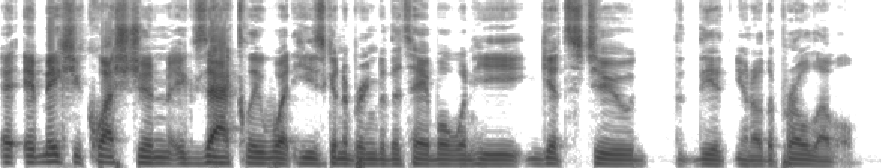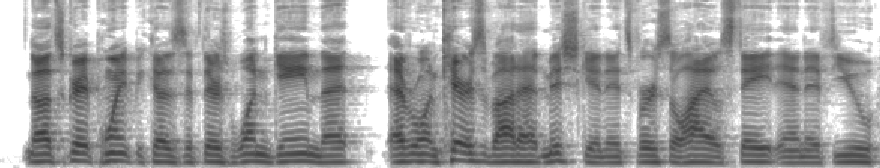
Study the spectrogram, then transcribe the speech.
it, it makes you question exactly what he's going to bring to the table when he gets to the you know the pro level. No that's a great point because if there's one game that everyone cares about at michigan it's versus ohio state. And if you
